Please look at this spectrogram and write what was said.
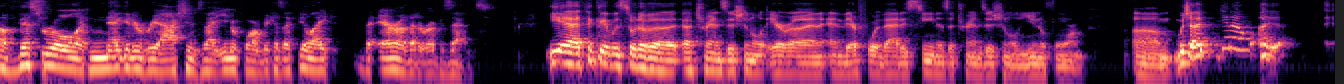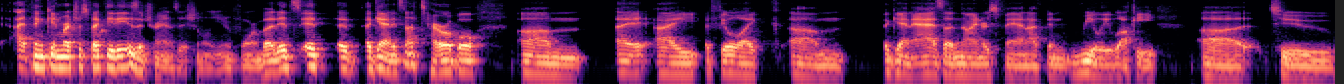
a visceral like negative reaction to that uniform because I feel like the era that it represents. Yeah, I think it was sort of a, a transitional era, and, and, therefore that is seen as a transitional uniform, um, which I, you know, I, I think in retrospect it is a transitional uniform, but it's it, it again, it's not terrible. Um, I I feel like um, again, as a Niners fan, I've been really lucky uh, to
